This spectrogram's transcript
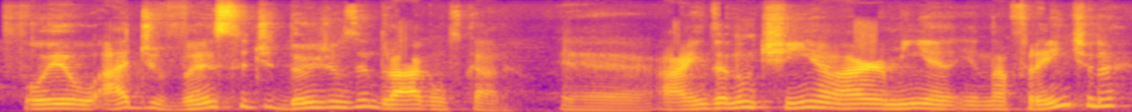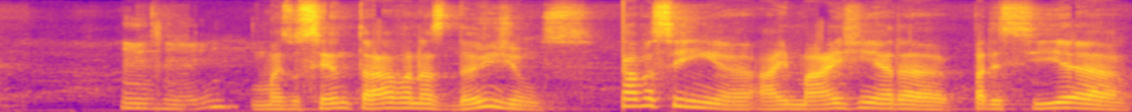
foi o Advanced Dungeons and Dragons, cara. É, ainda não tinha a arminha na frente, né? Uhum. Mas você entrava nas dungeons, ficava assim, a, a imagem era. parecia.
